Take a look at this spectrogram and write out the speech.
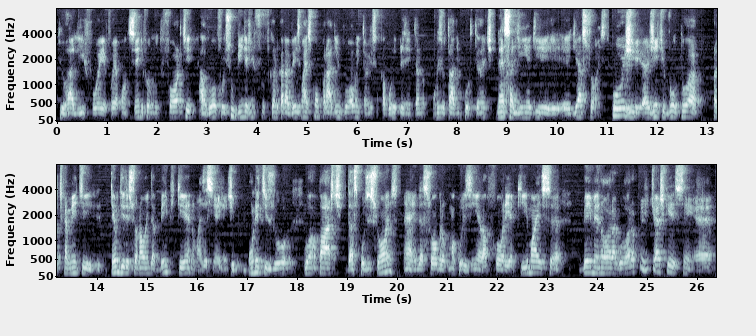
que o rally foi, foi acontecendo e foi muito forte, a vol foi subindo a gente foi ficando cada vez mais comprado em vol, então isso acabou representando um resultado importante nessa linha de, de ações. Hoje a gente voltou a praticamente tem um direcional ainda bem pequeno, mas assim a gente monetizou boa parte das posições, né? ainda sobra alguma coisinha lá fora e aqui, mas é, bem menor agora, porque a gente acha que sim, é,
